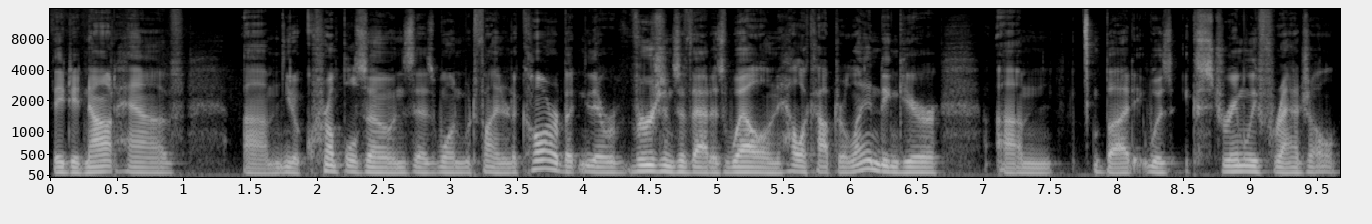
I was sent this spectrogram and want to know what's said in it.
They did not have um, you know crumple zones as one would find in a car, but there were versions of that as well in helicopter landing gear. Um, but it was extremely fragile.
